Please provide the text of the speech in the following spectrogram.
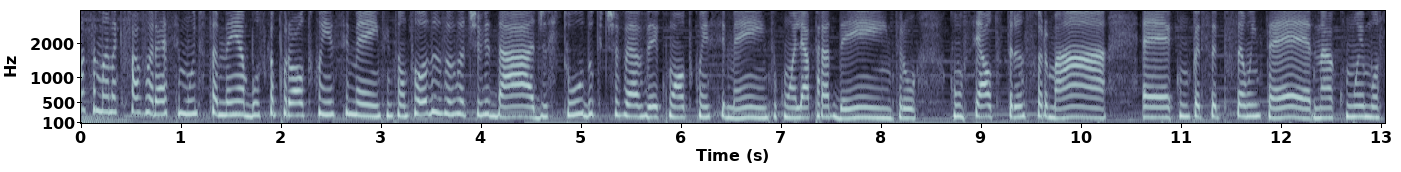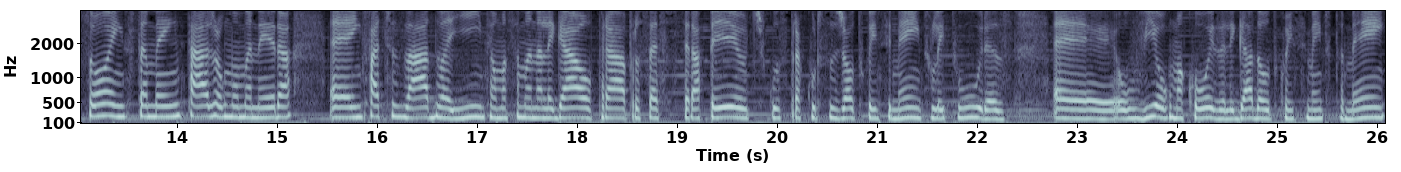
Uma semana que favorece muito também a busca por autoconhecimento. Então, todas as atividades, tudo que tiver a ver com autoconhecimento, com olhar para dentro, com se autotransformar, é, com percepção interna, com emoções, também tá de alguma maneira é, enfatizado aí. Então, é uma semana legal para processos terapêuticos, para cursos de autoconhecimento, leituras, é, ouvir alguma coisa ligada ao autoconhecimento também.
